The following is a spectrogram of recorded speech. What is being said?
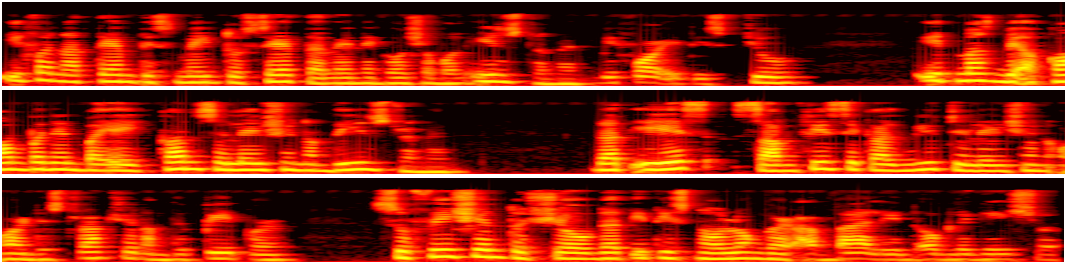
If an attempt is made to settle a negotiable instrument before it is due, it must be accompanied by a cancellation of the instrument, that is, some physical mutilation or destruction of the paper, sufficient to show that it is no longer a valid obligation.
